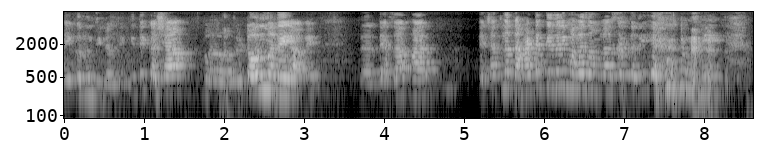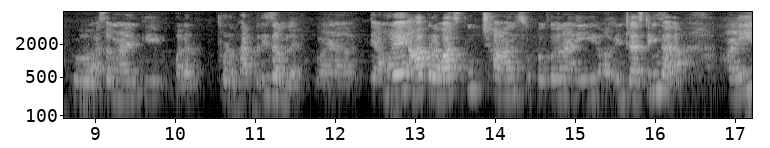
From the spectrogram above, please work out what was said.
हे करून दिले होते की ते कशा टोनमध्ये यावे तर त्याचा फार त्याच्यातलं दहा टक्के जरी मला जमलं असेल तरी मी असं म्हणेन की मला थोडंफार तरी जमलंय. पण त्यामुळे हा प्रवास खूप छान सुखकर आणि इंटरेस्टिंग झाला. आणि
